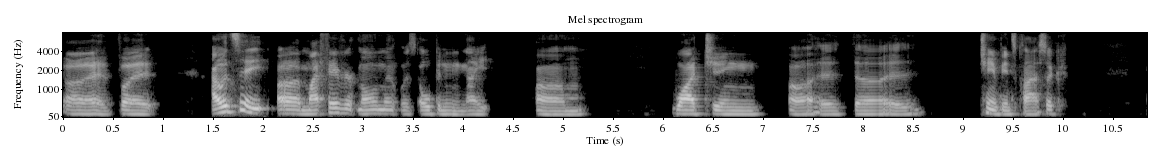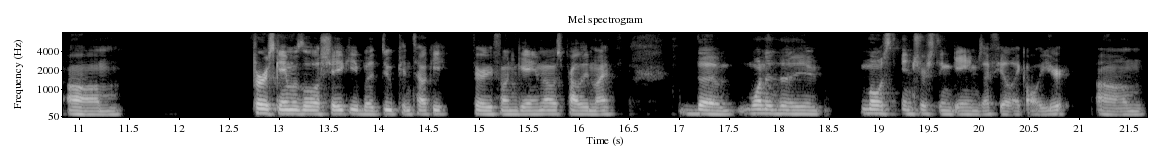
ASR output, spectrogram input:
uh, but I would say uh, my favorite moment was opening night. Um, watching uh, the Champions Classic. Um, first game was a little shaky, but Duke Kentucky, very fun game. That was probably my the one of the most interesting games I feel like all year. Um,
